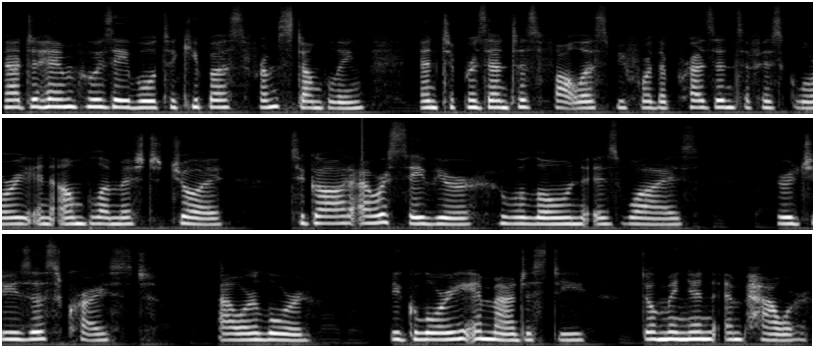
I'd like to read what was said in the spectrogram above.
Now to him who is able to keep us from stumbling and to present us faultless before the presence of his glory in unblemished joy, to God our Savior, who alone is wise, through Jesus Christ our Lord, be glory and majesty, dominion and power,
